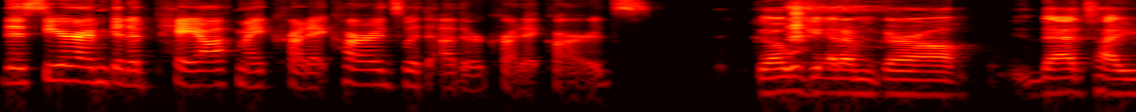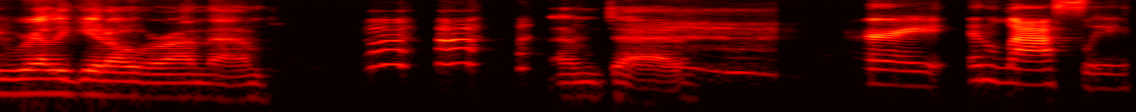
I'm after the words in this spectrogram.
this year i'm going to pay off my credit cards with other credit cards Go get them, girl. That's how you really get over on them. I'm dead. all right and lastly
